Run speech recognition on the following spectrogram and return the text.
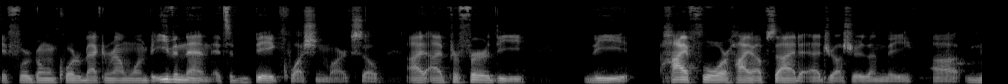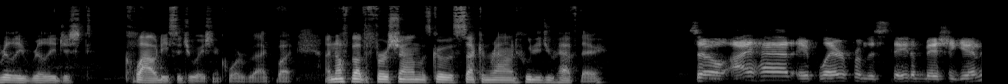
if we're going quarterback in round one, but even then, it's a big question mark. So I, I prefer the the high floor, high upside edge rusher than the uh, really, really just cloudy situation at quarterback. But enough about the first round. Let's go to the second round. Who did you have there? So I had a player from the state of Michigan.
